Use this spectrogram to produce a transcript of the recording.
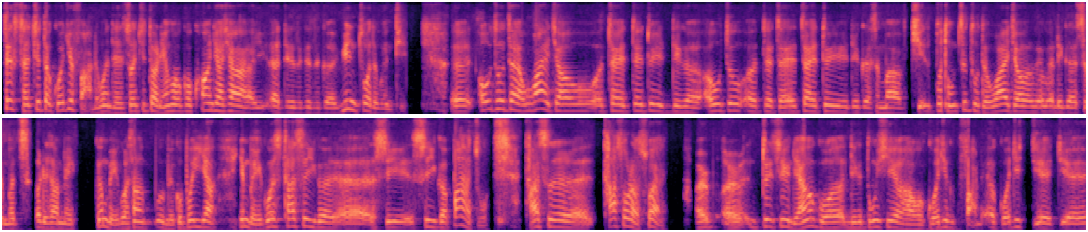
这涉及到国际法的问题，涉及到联合国框架下呃这个这个这个运作的问题，呃，欧洲在外交在在对这个欧洲呃在在在对这个什么其不同制度的外交那个那个什么策略上面，跟美国上美国不一样，因为美国是它是一个呃是是一个霸主，它是他说了算。而而对于联合国那个东西也好，国际法呃国际呃呃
